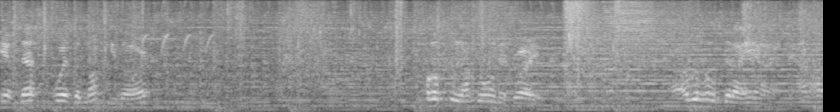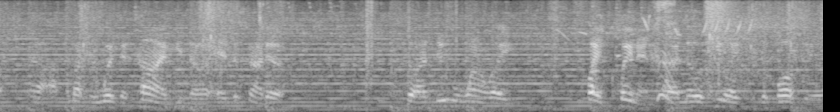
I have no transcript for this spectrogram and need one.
If that's where the monkeys are. Hopefully I'm doing it right. I would hope that I am. I, I, I'm not gonna waste the time, you know, and it's not it. So I do want to like fight Clayton. So I know he like the boss here.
